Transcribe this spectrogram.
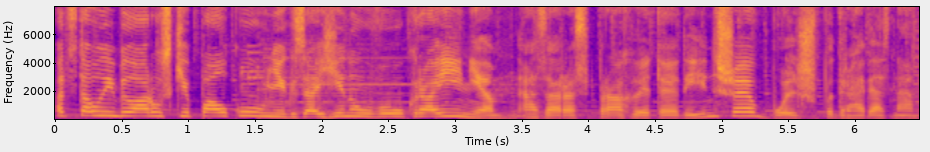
Адстаўны беларускі палкоўнік загінуў ва ўкраіне, а зараз пра гэтае ды іншае больш падрабязна.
